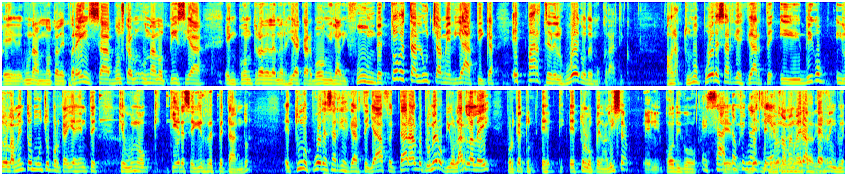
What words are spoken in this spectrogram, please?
eh, una nota de prensa, buscas una noticia en contra de la energía a carbón y la difundes. Toda esta lucha mediática es parte del juego democrático. Ahora, tú no puedes arriesgarte, y digo, y lo lamento mucho porque hay gente que uno qu- quiere seguir respetando. eh, tú no puedes arriesgarte ya a afectar algo. Primero, violar la ley, porque eh, esto lo penaliza el código Exacto, de- de, financiero. de una manera terrible.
